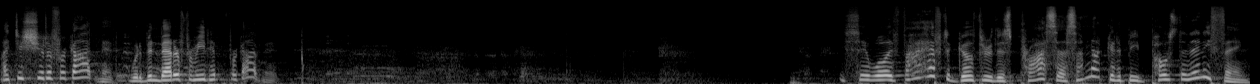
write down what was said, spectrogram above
I just should have forgotten it. It would have been better for me to have forgotten it. You say, well, if I have to go through this process, I'm not going to be posting anything.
